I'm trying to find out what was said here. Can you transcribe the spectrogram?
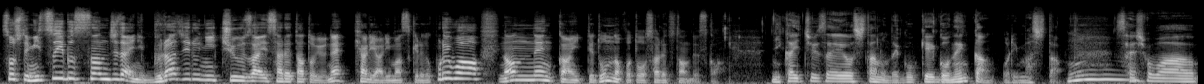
そして三井物産時代にブラジルに駐在されたというね、キャリアありますけれど、これは何年間行ってどんなことをされてたんですか？2回駐在をしたので合計5年間おりました。最初は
